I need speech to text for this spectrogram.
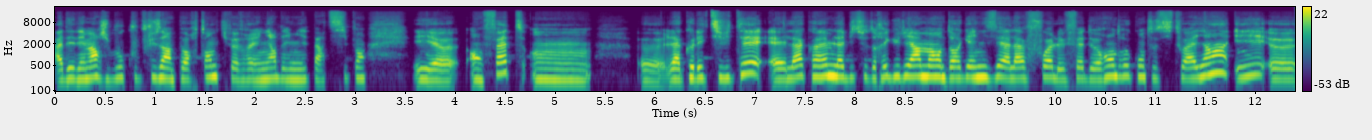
à des démarches beaucoup plus importantes qui peuvent réunir des milliers de participants. Et en fait, on euh, la collectivité, elle a quand même l'habitude régulièrement d'organiser à la fois le fait de rendre compte aux citoyens et euh,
